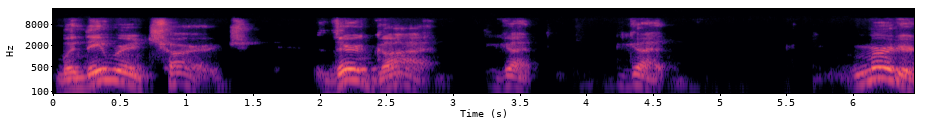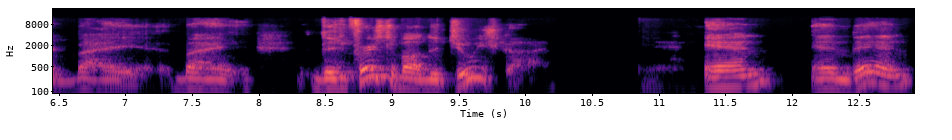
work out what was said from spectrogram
when they were in charge. Their God got got murdered by by the first of all the Jewish God and and then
